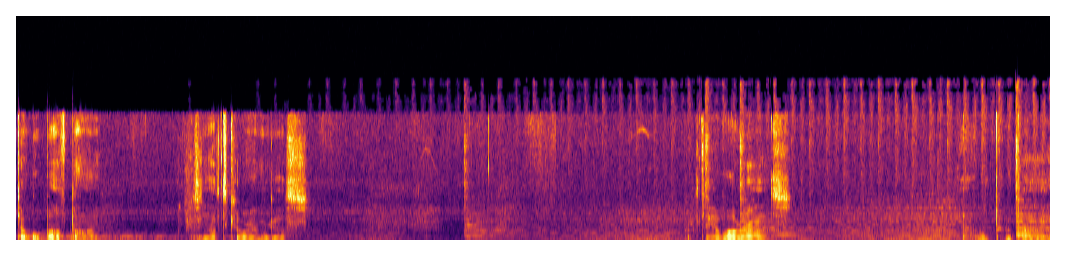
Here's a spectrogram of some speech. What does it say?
Double buff bomb is enough to kill Ramagos. But if they have will runes, that will poop on me.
